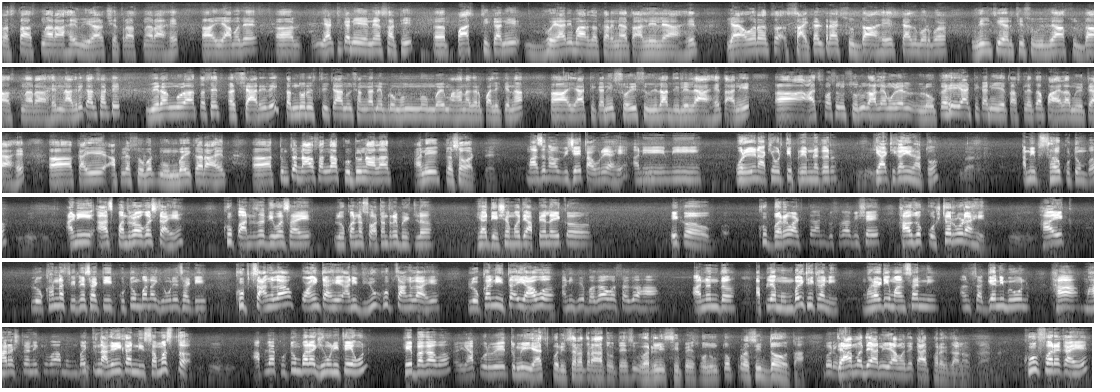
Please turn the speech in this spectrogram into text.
रस्ता असणार आहे विहार क्षेत्र असणार आहे. यामध्ये या ठिकाणी येण्यासाठी पाच ठिकाणी भुयारी मार्ग करण्यात आलेले आहेत. यावरच सायकल ट्रॅकसुद्धा आहे. त्याचबरोबर व्हीलचेअरची सुविधासुद्धा असणार आहे. नागरिकांसाठी विरंगुळा तसेच शारीरिक तंदुरुस्तीच्या अनुषंगाने बृहन्मुंबई महानगरपालिकेनं या ठिकाणी सोयी सुविधा दिलेल्या आहेत आणि आजपासून सुरू झाल्यामुळे लोकही या ठिकाणी येत असल्याचं पाहायला मिळते आहे. काही आपल्यासोबत मुंबईकर आहेत. तुमचं नाव सांगा कुठून आलात आणि कसं वाटतंय? माझं नाव विजय तावरे आहे आणि मी वरळी नाक्यावरती प्रेमनगर या ठिकाणी राहतो. आम्ही सहकुटुंब. आणि आज पंधरा ऑगस्ट आहे. खूप आनंदाचा दिवस आहे. लोकांना स्वातंत्र्य भेटलं. ह्या देशामध्ये आपल्याला एक एक खूप बरं वाटतं. आणि दुसरा विषय हा जो कोस्टर रोड आहे हा एक लोकांना फिरण्यासाठी कुटुंबांना घेऊन येण्यासाठी खूप चांगला पॉईंट आहे आणि व्ह्यू खूप चांगला आहे. लोकांनी इथं यावं आणि हे बघावं सगळं हा आनंद आपल्या मुंबई ठिकाणी मराठी माणसांनी आणि सगळ्यांनी मिळून हा महाराष्ट्राने किंवा मुंबईतील नागरिकांनी समस्त आपल्या कुटुंबाला घेऊन इथे येऊन हे बघावं. यापूर्वी तुम्ही याच परिसरात राहत होते वर्ली सीपेस म्हणून तो प्रसिद्ध होता. त्यामध्ये आणि यामध्ये काय फरक जाणवता? खूप फरक आहे.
